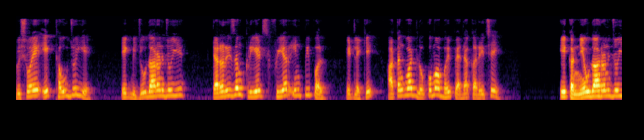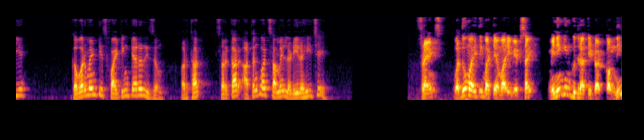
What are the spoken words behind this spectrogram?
વિશ્વએ એક થવું જોઈએ. એક બીજું ઉદાહરણ જોઈએ. Terrorism creates fear in people એટલે કે આતંકવાદ લોકોમાં ભય પેદા કરે છે. એક અન્ય ઉદાહરણ જોઈએ. ગવર્મેન્ટ ઇઝ ફાઇટિંગ ટેરરિઝમ અર્થાત સરકાર આતંકવાદ સામે લડી રહી છે. ફ્રેન્ડ્સ વધુ માહિતી માટે અમારી website meaning in Gujarati dot કોમની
